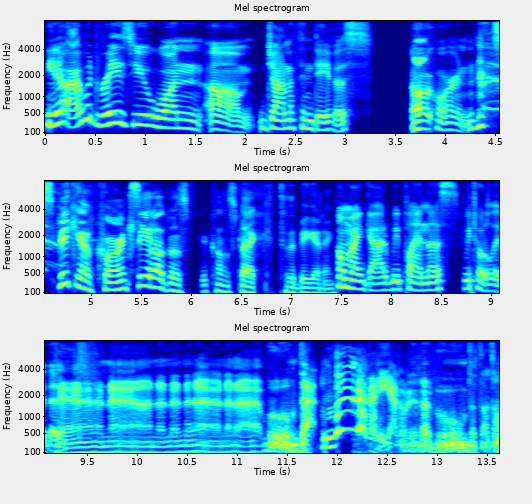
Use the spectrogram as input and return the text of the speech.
you know, I would raise you one um Jonathan Davis of Oh. Korn. Speaking of corn, see it all goes it comes back to the beginning. oh my god, we planned this. We totally did. Boom, that, boom, da, da,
